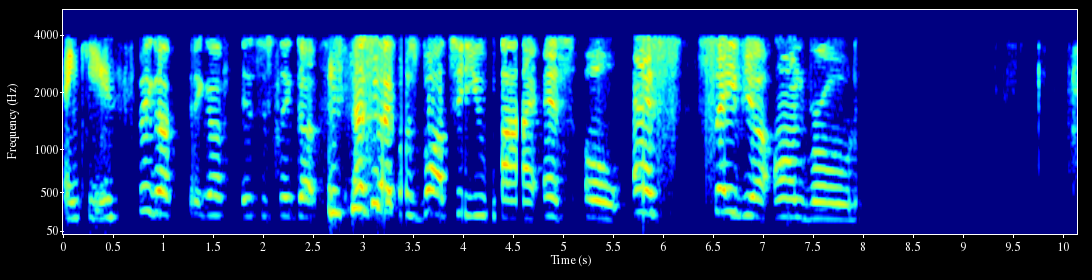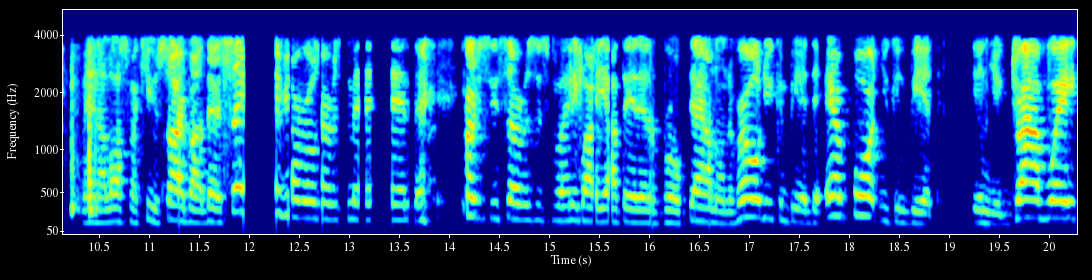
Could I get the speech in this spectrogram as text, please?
Thank you. Big up, big up. It's a stick up. That segment was brought to you by SOS Savior on Road. Man, I lost my cue. Sorry about that. Savior on Road Service, man. Emergency services for anybody out there that are broke down on the road. You can be at the airport. You can be at in your driveway.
